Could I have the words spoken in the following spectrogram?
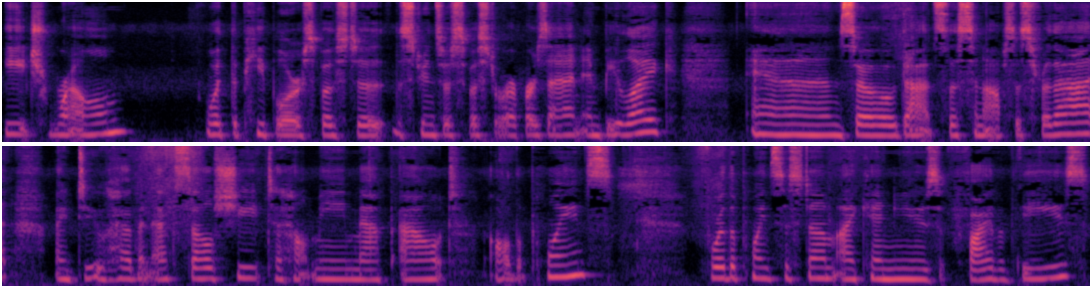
each realm, what the people are supposed to, the students are supposed to represent and be like. And so that's the synopsis for that. I do have an Excel sheet to help me map out all the points. For the point system, I can use five of these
